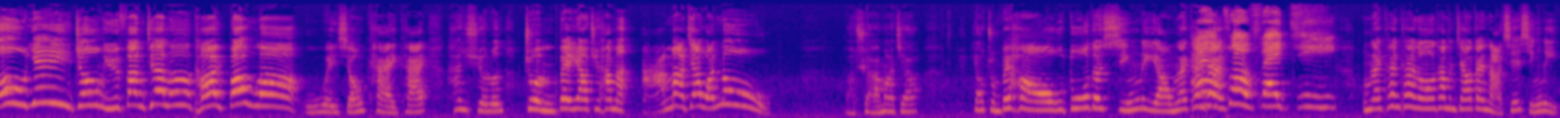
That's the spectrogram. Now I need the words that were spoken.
哦耶！终于放假了，太棒了！无尾熊凯凯和雪伦准备要去他们阿妈家玩喽。啊，去阿妈家要准备好多的行李啊！我们来看看，坐飞机。我们来看看哦，他们家要带哪些行李？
